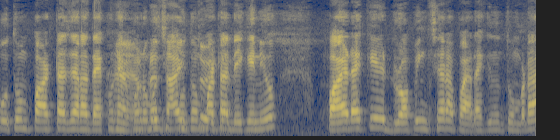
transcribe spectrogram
প্রথম পার্টটা যারা দেখো হ্যাঁ, এখনও বলছি প্রথম পার্টটা দেখে নিও। পায়রাকে ড্রপিং ছাড়া পায়রা কিন্তু তোমরা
